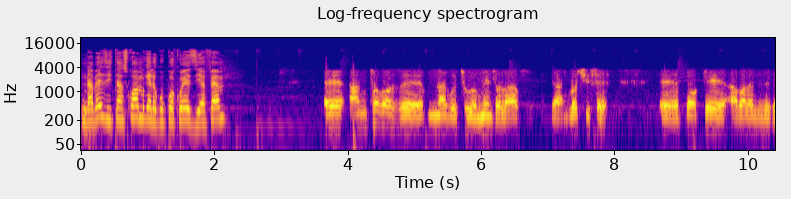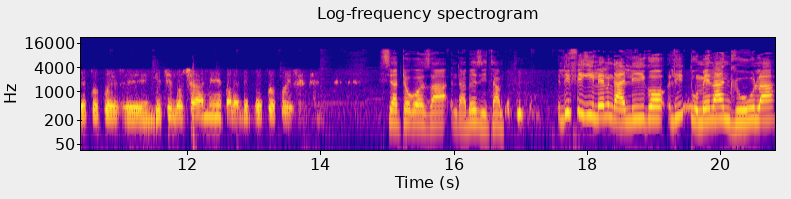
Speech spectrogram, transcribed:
Ndaba ezitha sikwamukele kukwekwezi FM eh angithokoze mna kwethu mindlo lavu ngilotshise eh bonke abalaleli bekwekwezi ngithi lotshani balaleli bekwekwezi. Siyathokoza ndaba ezitha. Lifikile lingaliko lidume landlula.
